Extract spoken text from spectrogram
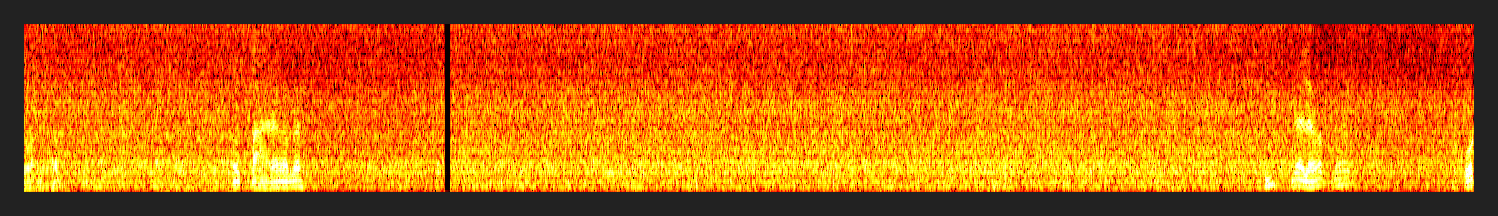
ว อนครับรถ ป่านะครับนะได้แล้วครับได้ปรากฏ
